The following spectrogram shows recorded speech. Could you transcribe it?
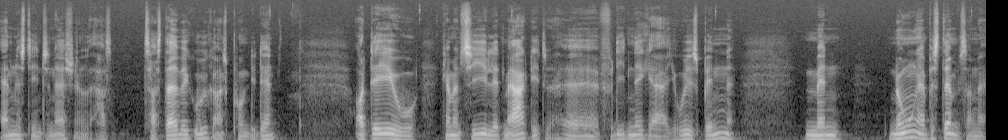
Amnesty International har, tager stadigvæk udgangspunkt i den. Og det er jo, kan man sige, lidt mærkeligt, øh, fordi den ikke er juridisk bindende. Men nogle af bestemmelserne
